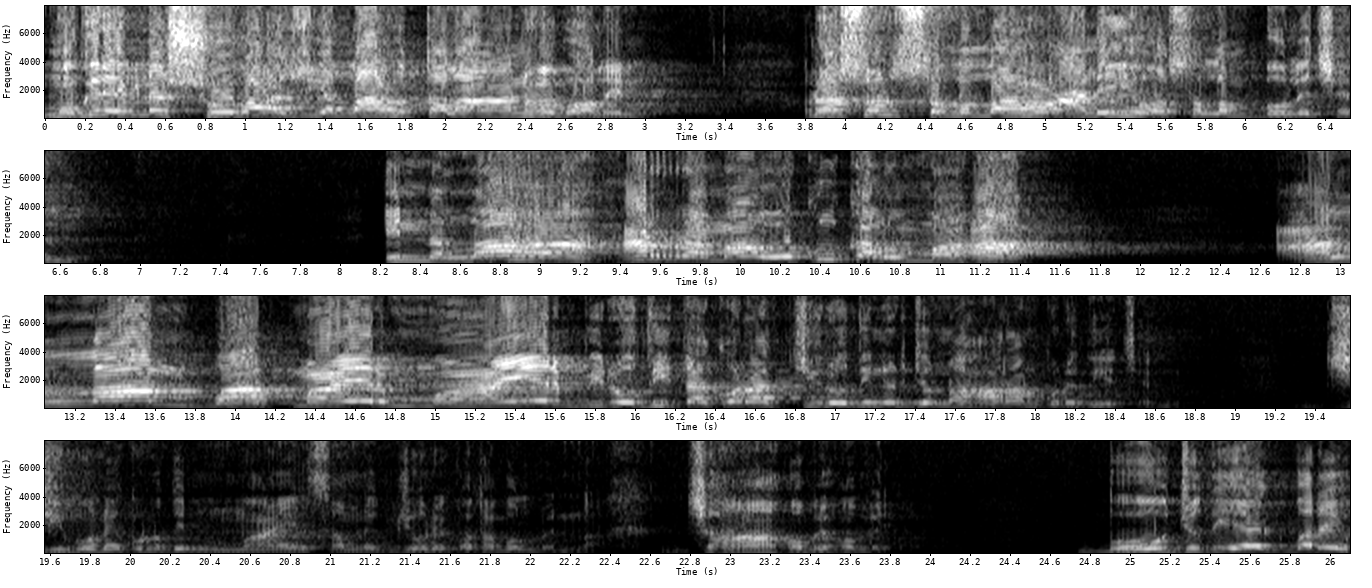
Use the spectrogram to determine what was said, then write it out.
মুগির ইবনে শোভা রাজিয়াল্লাহু তাআলা আনহু বলেন, রাসূল সাল্লাল্লাহু আলাইহি ওয়াসাল্লাম বলেছেন, ইন্নাল্লাহ হাররামা উকুকাল উম্মাহাত আল্লাহ বাপ মায়ের মায়ের বিরোধিতা করা চিরদিনের জন্য হারাম করে দিয়েছেন। জীবনে কোনোদিন মায়ের সামনে জোরে কথা বলবেন না। যা হবে হবে। বউ যদি একবারে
